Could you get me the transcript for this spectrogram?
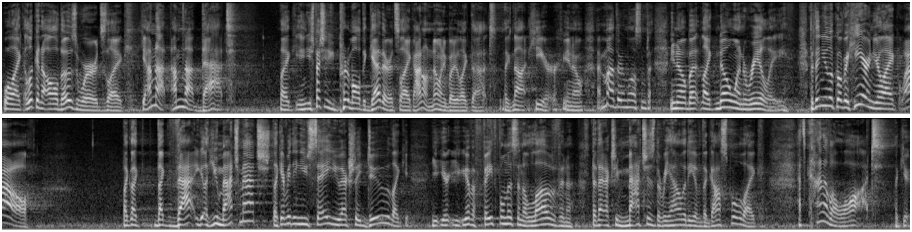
well, like looking at all those words, like, yeah, I'm not, I'm not that. Like, especially you put them all together, it's like, I don't know anybody like that. Like, not here, you know. My mother in law sometimes, you know, but like no one really. But then you look over here and you're like, wow. Like, like, like that, like you match match, like everything you say, you actually do. Like, you, you have a faithfulness and a love and a, that that actually matches the reality of the gospel. Like, that's kind of a lot. Like, you're,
